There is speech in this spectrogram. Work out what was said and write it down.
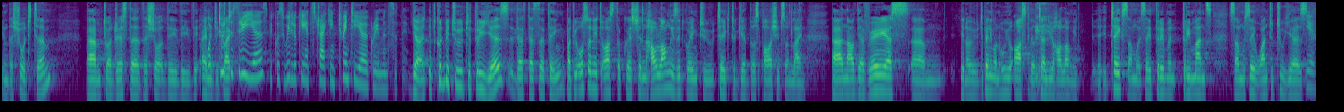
in the short term um, to address the the, short, the, the, the energy what, two cri- to three years? Because we're looking at striking 20 year agreements with them. Yeah, it could be two to three years. That, that's the thing. But we also need to ask the question how long is it going to take to get those power ships online? Uh, now, there are various, um, you know, depending on who you ask, they'll tell you how long it it takes. Some will say three, three months, some will say one to two years. Yes.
